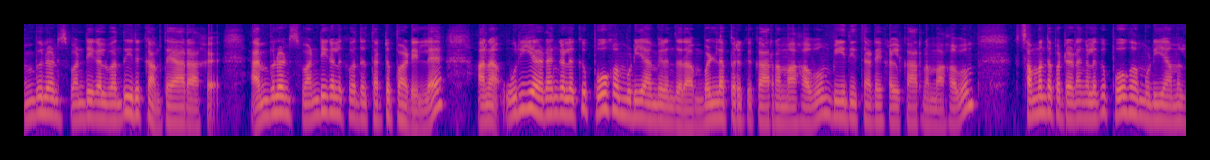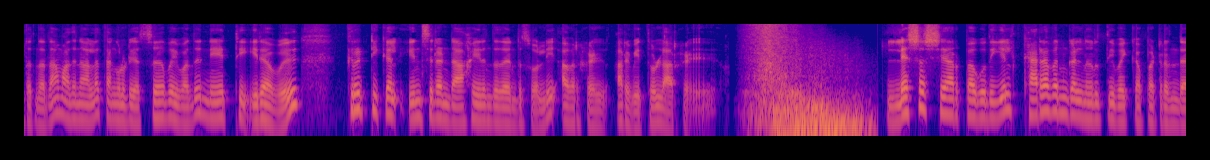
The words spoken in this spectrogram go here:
ஆம்புலன்ஸ் வண்டிகள் வந்து இருக்காம் தயாராக. ஆம்புலன்ஸ் வண்டிகளுக்கு வந்து தட்டுப்பாடு இல்லை. ஆனால் உரிய இடங்களுக்கு போக முடியாமல் இருந்ததாம் வெள்ளப்பெருக்கு காரணமாகவும் வீதி தடைகள் காரணமாகவும் சம்பந்தப்பட்ட இடங்களுக்கு போக முடியாமல் இருந்ததாம் அதனால தங்களுடைய சேவை வந்து நேற்று இரவு கிரிட்டிக்கல் இன்சிடென்டாக இருந்தது என்று சொல்லி அவர்கள் அறிவித்துள்ளார்கள். லெஷஷியார் பகுதியில் கரவன்கள் நிறுத்தி வைக்கப்பட்டிருந்த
